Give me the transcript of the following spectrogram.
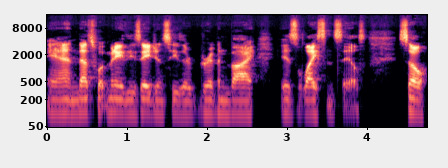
and that's what many of these agencies are driven by is license sales. So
